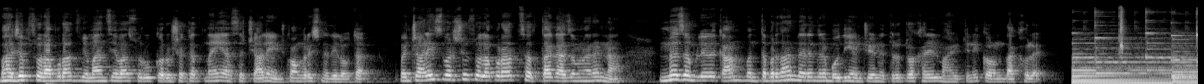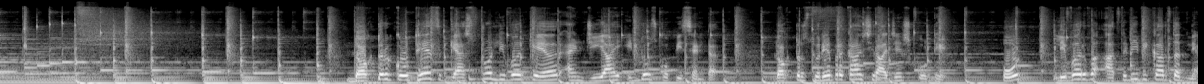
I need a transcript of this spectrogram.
भाजप सोलापुरात विमानसेवा सुरू करू शकत नाही असं चॅलेंज काँग्रेसनं दिलं होतं. पण चाळीस वर्ष सोलापुरात सत्ता गाजवणाऱ्यांना न जमलेलं काम पंतप्रधान नरेंद्र मोदी यांच्या नेतृत्वाखालील माहितीने करून दाखवलंय. Doctor Kothe's gastro liver care and G I endoscopy centre. Doctor Suryaprakash Rajesh Kothe पोट लिव्हर व आतडी विकार तज्ज्ञ.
